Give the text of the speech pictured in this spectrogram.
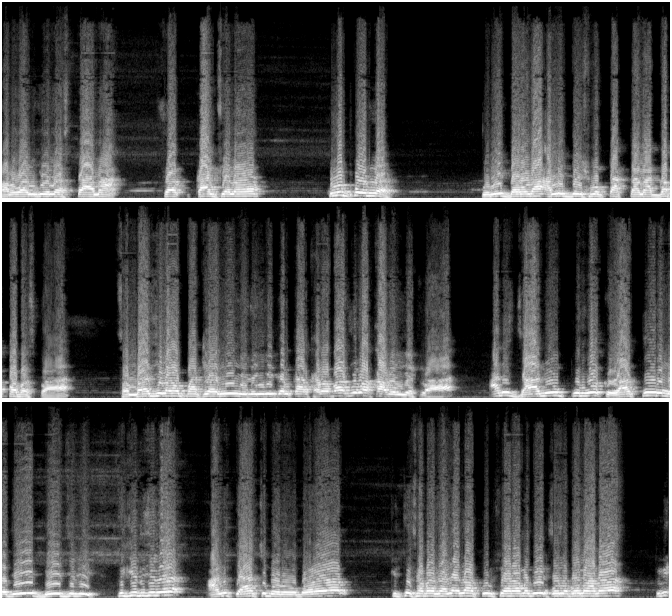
परवानगी नसताना. सर काय केलं? कुलूप तुम्ही दरोडा अमित देशमुख टाकताना गप्पा बसता. संभाजीराव पाटलांनी निलंगेकर कारखाना बाजूला काढून घेतला आणि जाणीवपूर्वक लातूरमध्ये बेजली तिकीट दिलं आणि त्याचबरोबर किती सभा झाल्या लातूर शहरामध्ये कोण कोण आला तुम्ही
